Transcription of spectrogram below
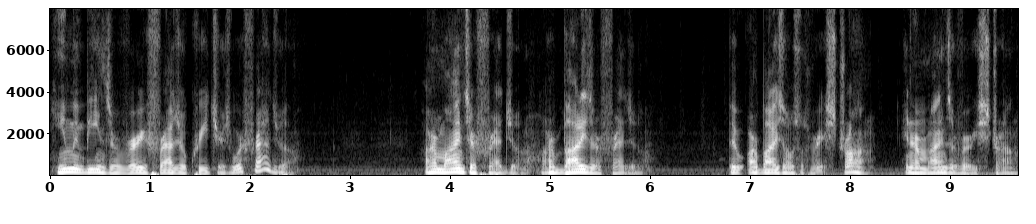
Human beings are very fragile creatures. We're fragile. Our minds are fragile. Our bodies are fragile. But our bodies are also very strong, and our minds are very strong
